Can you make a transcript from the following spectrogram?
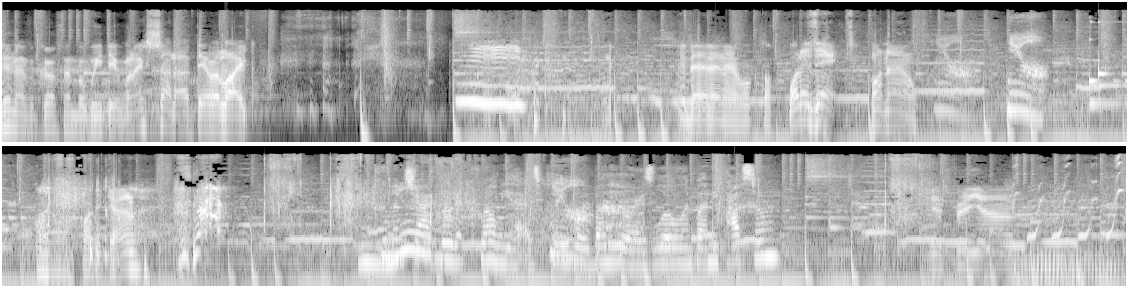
didn't have a girlfriend, but we did. When I shut up, they were like. and then, and I walked off. What is it? What now? Yeah. Yeah. I want to fight again. Kuman Chad voted Kromia as Playboy Bunny or as Lola Bunny costume. Yes, but yeah.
